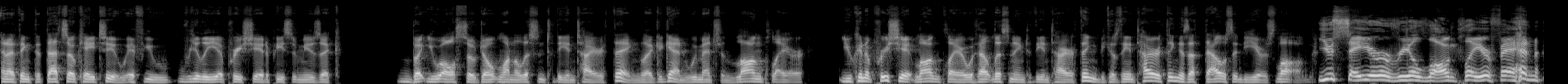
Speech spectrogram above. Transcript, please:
and i think that that's okay too if you really appreciate a piece of music but you also don't want to listen to the entire thing like again we mentioned Longplayer you can appreciate Longplayer without listening to the entire thing because the entire thing is a thousand years long You say you're a real Longplayer fan?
